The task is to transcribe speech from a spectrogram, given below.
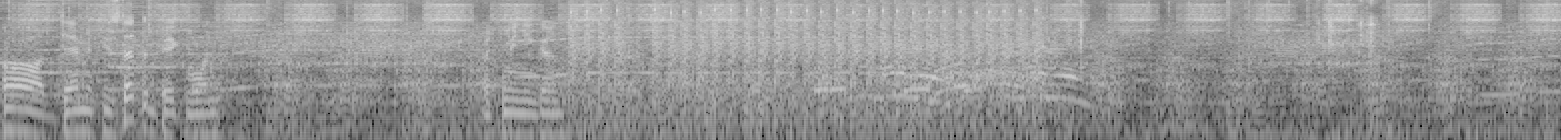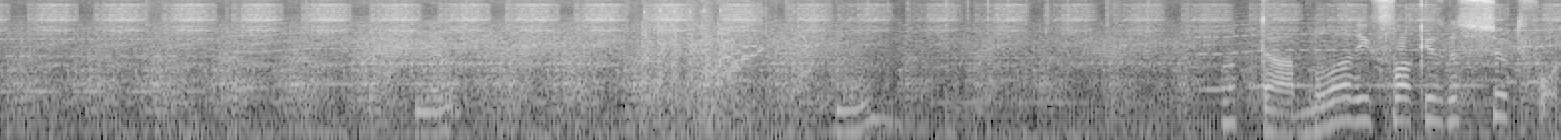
Oh, damn it. Is that the big one? Minigun. No. No. What the bloody fuck is the suit for?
